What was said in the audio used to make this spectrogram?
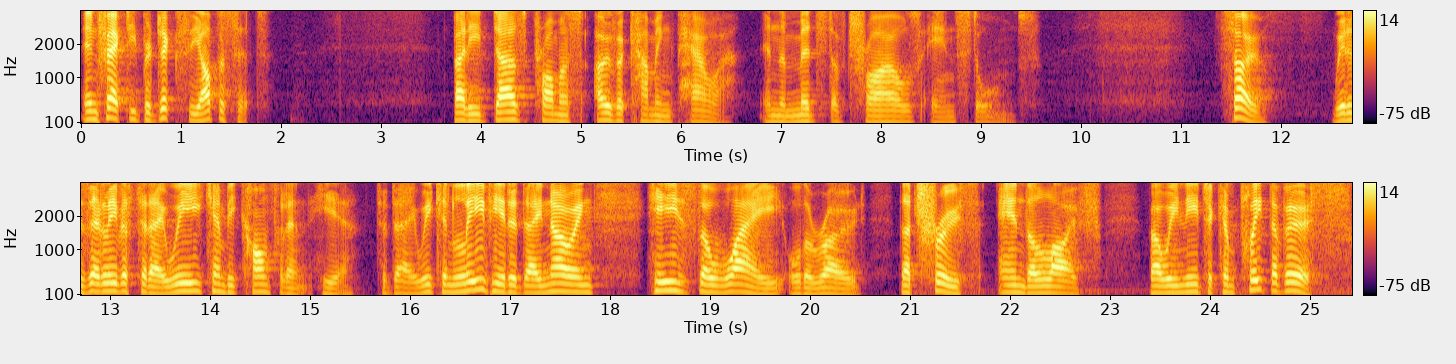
In fact, he predicts the opposite. But he does promise overcoming power in the midst of trials and storms. So, where does that leave us today? We can be confident here today. We can leave here today knowing He's the way or the road, the truth and the life. But we need to complete the verse.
